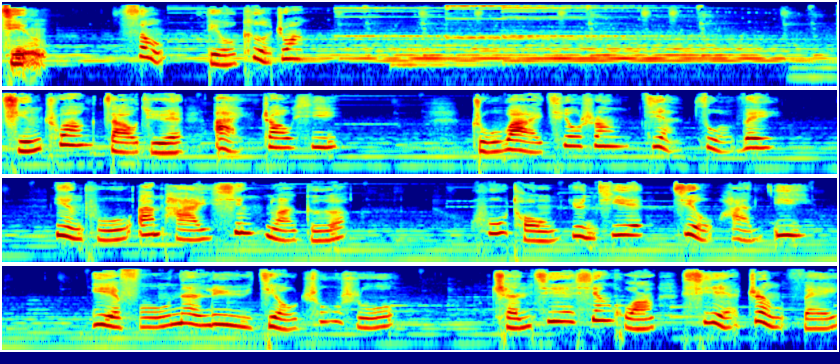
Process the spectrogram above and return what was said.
景，宋·刘克庄。晴窗早觉爱朝夕，竹外秋声渐作微。命仆安排新暖阁，呼童熨帖旧寒衣。叶扶嫩绿久初熟，承接香黄蟹正肥。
